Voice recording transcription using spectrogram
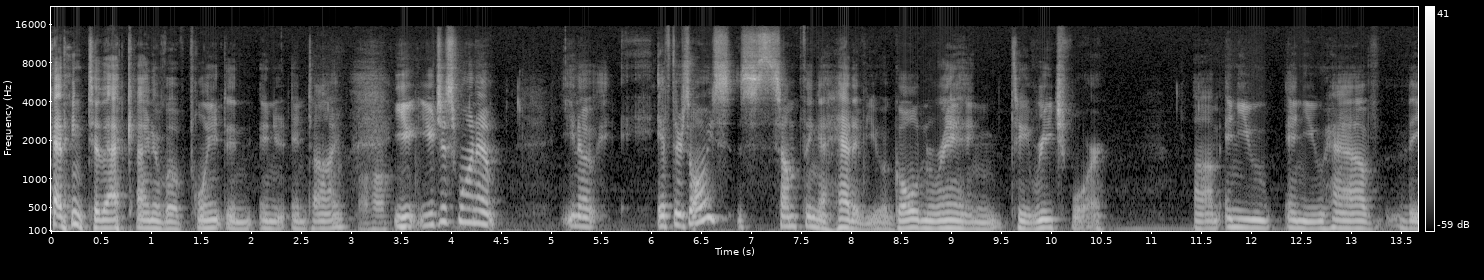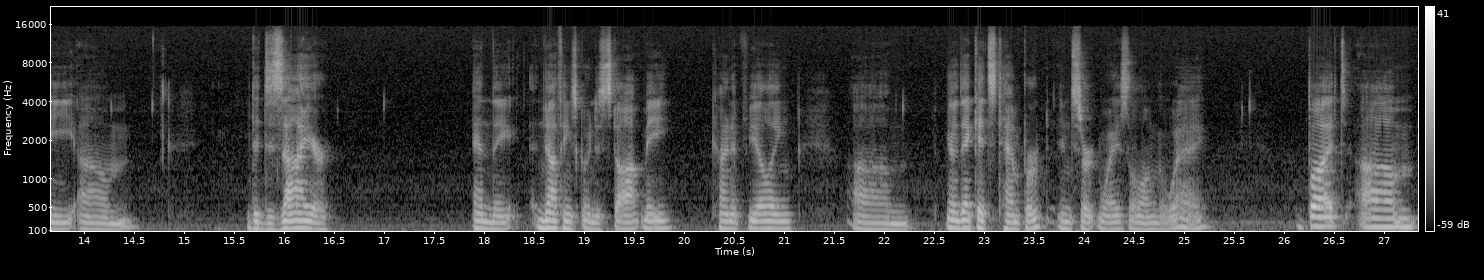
getting to that kind of a point in in, in time. Uh-huh. You you just want to, you know, if there's always something ahead of you, a golden ring to reach for, um, and you and you have the um, the desire and the nothing's going to stop me kind of feeling, um, you know, that gets tempered in certain ways along the way, but um,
